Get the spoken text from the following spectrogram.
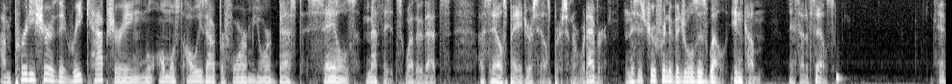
I'm pretty sure that recapturing will almost always outperform your best sales methods, whether that's a sales page or a salesperson or whatever. And this is true for individuals as well income instead of sales. Okay.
